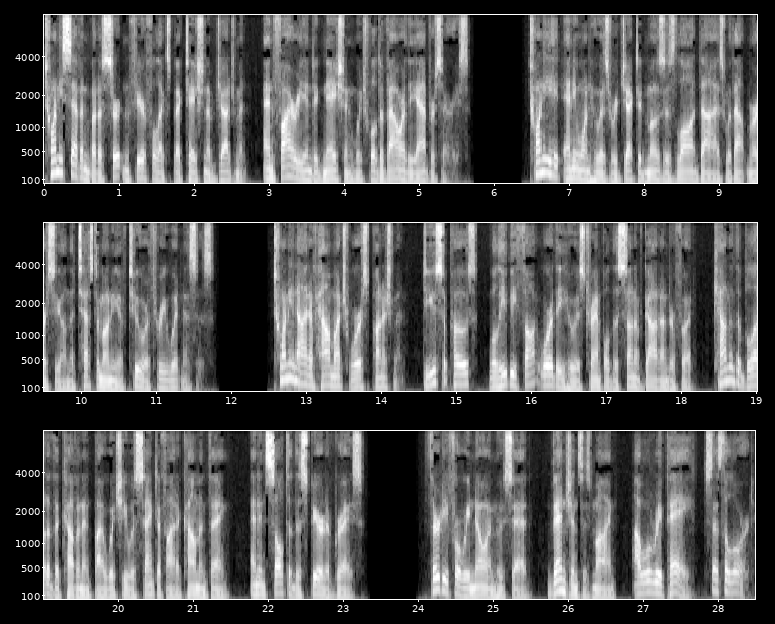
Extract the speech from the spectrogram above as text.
27 But a certain fearful expectation of judgment, and fiery indignation which will devour the adversaries. 28 Anyone who has rejected Moses' law dies without mercy on the testimony of two or three witnesses. 29 Of how much worse punishment, do you suppose, will he be thought worthy who has trampled the Son of God underfoot, counted the blood of the covenant by which he was sanctified a common thing, and insulted the Spirit of grace? 30 For we know him who said, Vengeance is mine, I will repay, says the Lord.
